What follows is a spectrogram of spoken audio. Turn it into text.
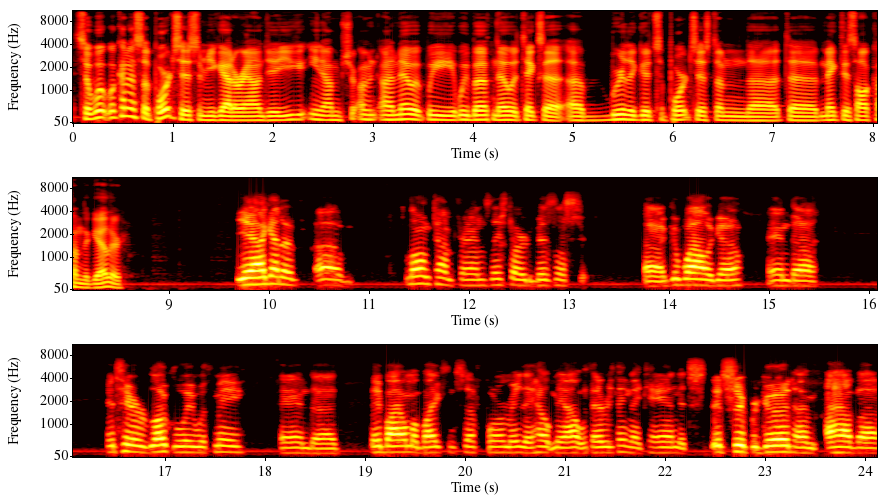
So what, what kind of support system you got around you? You you know I'm sure I'm, I know it, we we both know it takes a, a really good support system to, to make this all come together. Yeah, I got a uh, longtime friends. They started a business uh, a good while ago, and uh, it's here locally with me. And uh, they buy all my bikes and stuff for me. They help me out with everything they can. It's it's super good. I'm, I have uh,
